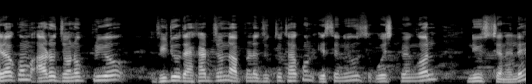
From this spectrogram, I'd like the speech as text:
এরকম আরও জনপ্রিয় ভিডিও দেখার জন্য আপনারা যুক্ত থাকুন SA news, West Bengal news চ্যানেলে।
